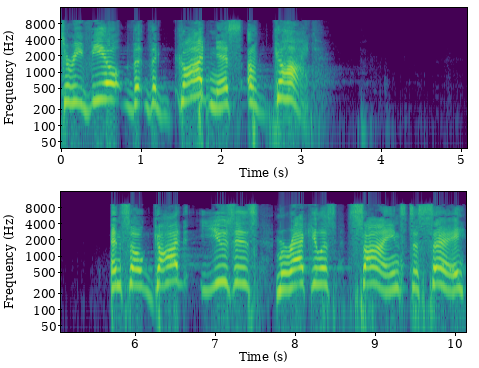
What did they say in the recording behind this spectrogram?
to reveal the, the godness of God. And so God uses miraculous signs to say,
